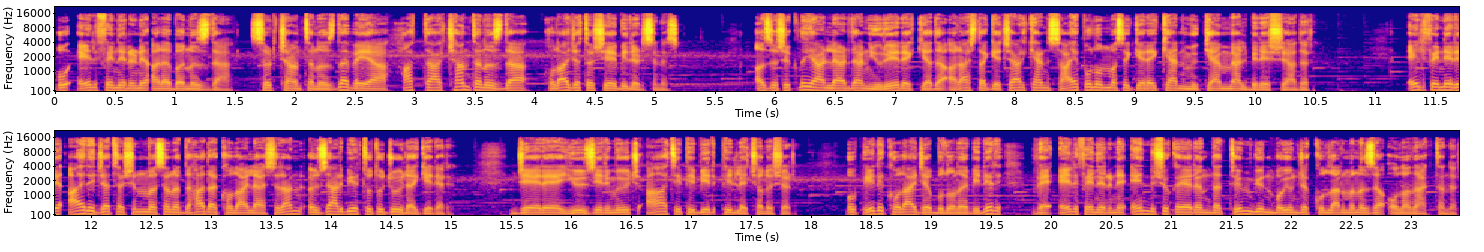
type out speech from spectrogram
Bu el fenerini arabanızda, sırt çantanızda veya hatta çantanızda kolayca taşıyabilirsiniz. Az ışıklı yerlerden yürüyerek ya da araçla geçerken sahip olunması gereken mükemmel bir eşyadır. El feneri ayrıca taşınmasını daha da kolaylaştıran özel bir tutucuyla gelir. CR123A tipi bir pille çalışır. Bu pil kolayca bulunabilir ve el fenerini en düşük ayarında tüm gün boyunca kullanmanıza olanak tanır.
